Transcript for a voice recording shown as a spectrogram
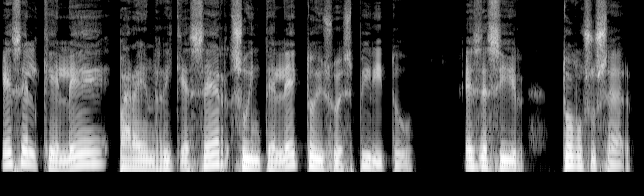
es el que lee para enriquecer su intelecto y su espíritu, es decir, todo su ser.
